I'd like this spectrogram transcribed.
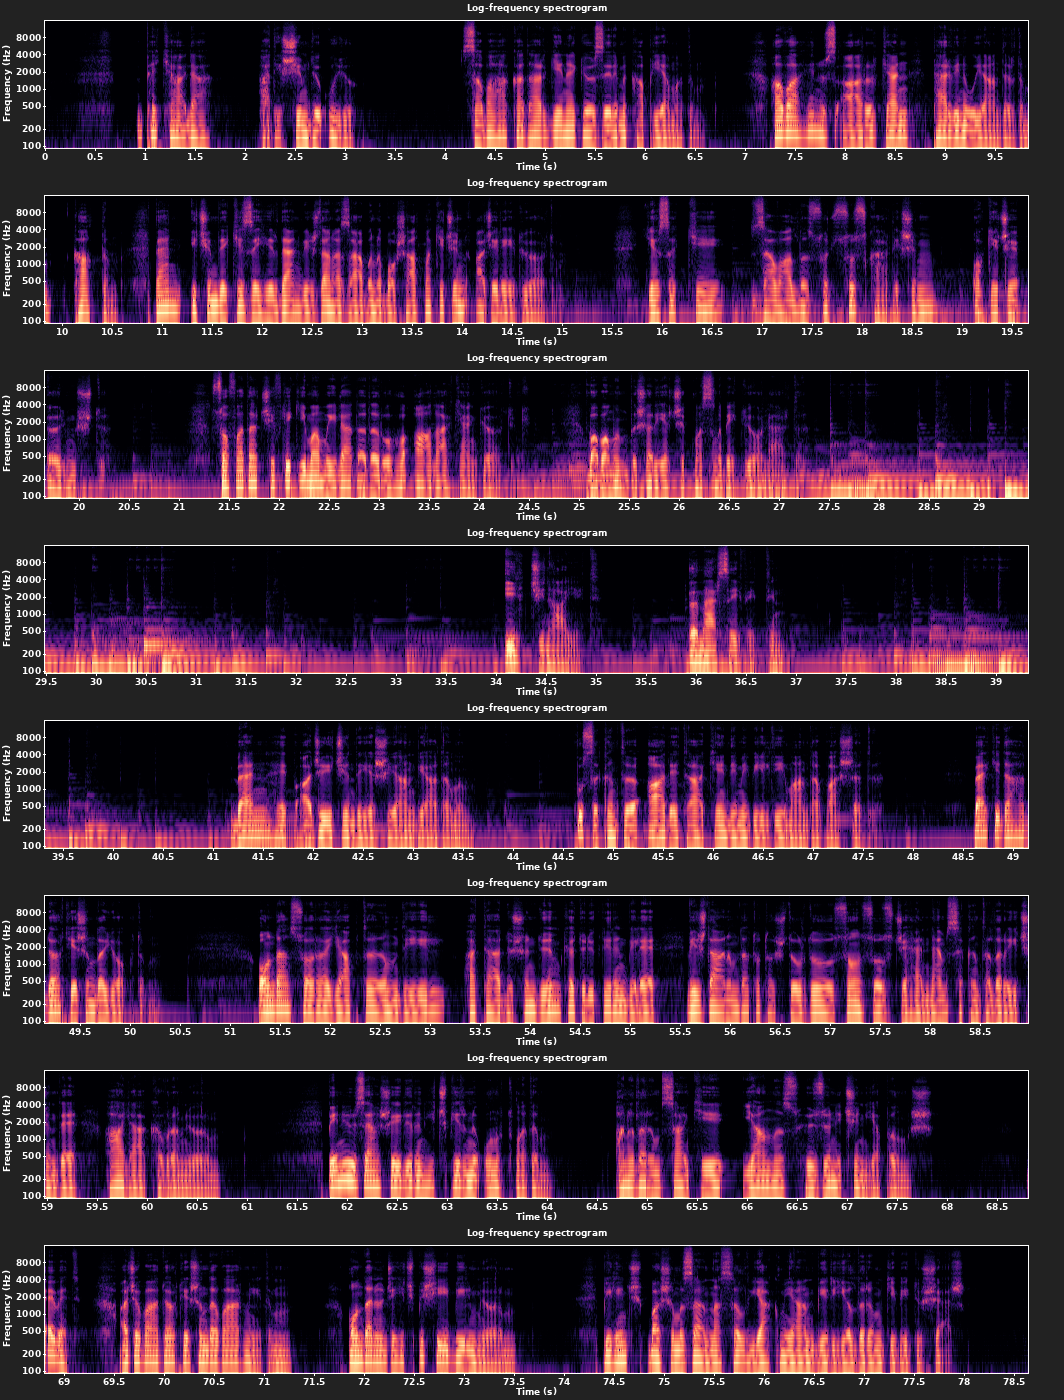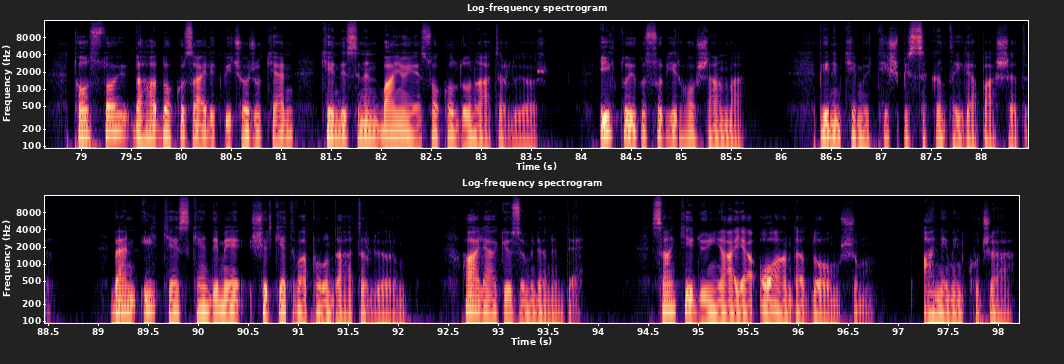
Pekala, hadi şimdi uyu. Sabaha kadar gene gözlerimi kapayamadım. Hava henüz ağrırken Pervin'i uyandırdım. Kalktım. Ben içimdeki zehirden vicdan azabını boşaltmak için acele ediyordum. Yazık ki zavallı suçsuz kardeşim o gece ölmüştü. Sofada çiftlik imamıyla Dada Ruhu ağlarken gördük. Babamın dışarıya çıkmasını bekliyorlardı. İlk Cinayet Ömer Seyfettin Ben hep acı içinde yaşayan bir adamım. Bu sıkıntı adeta kendimi bildiğim anda başladı. Belki daha dört yaşında yoktum. Ondan sonra yaptığım değil, hatta düşündüğüm kötülüklerin bile vicdanımda tutuşturduğu sonsuz cehennem sıkıntıları içinde hala kıvranıyorum. Beni üzen şeylerin hiçbirini unutmadım. Anılarım sanki yalnız hüzün için yapılmış. Evet, acaba dört yaşında var mıydım? Ondan önce hiçbir şey bilmiyorum. Bilinç başımıza nasıl yakmayan bir yıldırım gibi düşer. Tolstoy daha dokuz aylık bir çocukken kendisinin banyoya sokulduğunu hatırlıyor. İlk duygusu bir hoşlanma. Benimki müthiş bir sıkıntıyla başladı. Ben ilk kez kendimi şirket vapurunda hatırlıyorum. Hala gözümün önünde. Sanki dünyaya o anda doğmuşum. Annemin kucağı.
